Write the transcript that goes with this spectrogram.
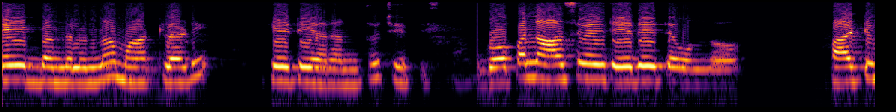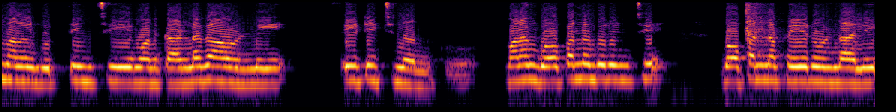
ఏ ఇబ్బందులు ఉన్నా మాట్లాడి కేటీఆర్ అన్నతో చేపిస్తాం. గోపన్న ఆశయం అయితే ఏదైతే ఉందో పార్టీ మనల్ని గుర్తించి మనకు అండగా ఉండి సీట్ ఇచ్చినందుకు మనం గోపన్న గురించి గోపన్న పేరు ఉండాలి.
